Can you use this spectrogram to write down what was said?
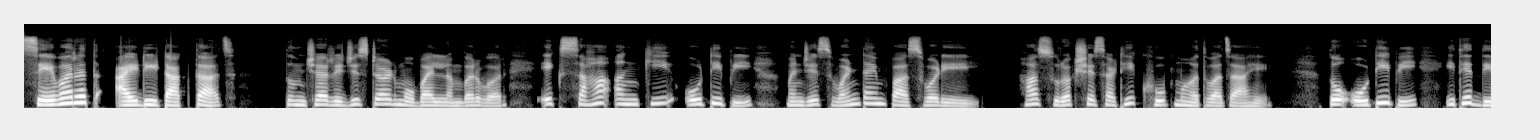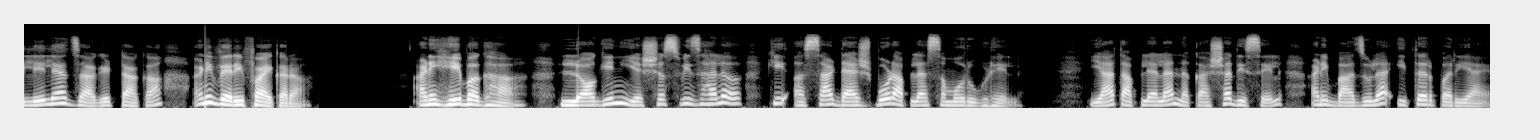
सेवारत आय डी टाकताच तुमच्या रजिस्टर्ड मोबाईल नंबरवर एक सहा अंकी ओ टी पी म्हणजेच वन टाईम पासवर्ड येईल. हा सुरक्षेसाठी खूप महत्त्वाचा आहे. तो ओ टी पी इथे दिलेल्या जागेत टाका आणि व्हेरीफाय करा. आणि हे बघा लॉग इन यशस्वी झालं की असा डॅशबोर्ड आपल्यासमोर उघडेल. यात आपल्याला नकाशा दिसेल आणि बाजूला इतर पर्याय.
